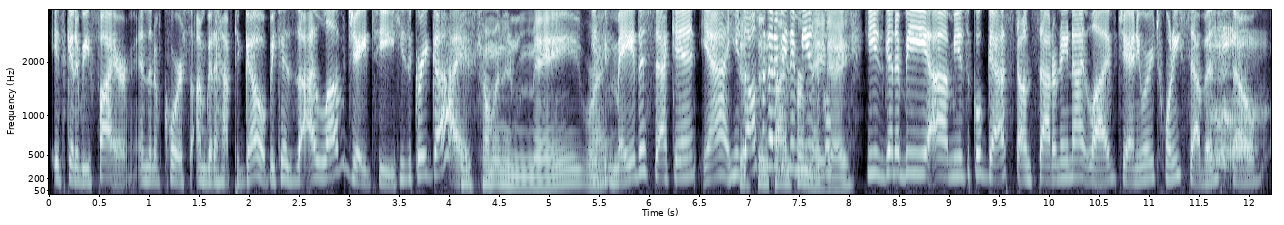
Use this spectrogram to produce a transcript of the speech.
it's going to be fire. And then of course, I'm going to have to go because I love JT. He's a great guy. He's coming in May, right? He's May the second. Yeah, he's Just also going to be the musical. He's going to be a musical guest on Saturday Night Live, January 27th. So,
